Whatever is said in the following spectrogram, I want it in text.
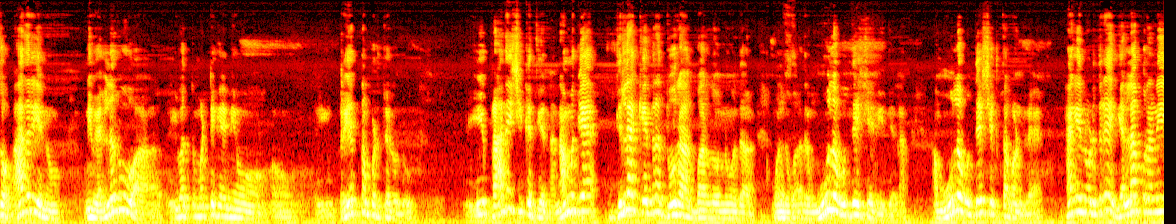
ಸೊ ಆದರೆ ಏನು, ನೀವೆಲ್ಲರೂ ಇವತ್ತು ಮಟ್ಟಿಗೆ ನೀವು ಪ್ರಯತ್ನ ಪಡ್ತಿರೋದು ಈ ಪ್ರಾದೇಶಿಕತೆಯನ್ನು, ನಮಗೆ ಜಿಲ್ಲಾ ಕೇಂದ್ರ ದೂರ ಆಗಬಾರ್ದು ಅನ್ನುವುದ ಒಂದು, ಅದರ ಮೂಲ ಉದ್ದೇಶ ಏನಿದೆಯಲ್ಲ, ಆ ಮೂಲ ಉದ್ದೇಶಕ್ಕೆ ತಗೊಂಡ್ರೆ, ಹಾಗೆ ನೋಡಿದ್ರೆ ಯಲ್ಲಾಪುರನೇ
